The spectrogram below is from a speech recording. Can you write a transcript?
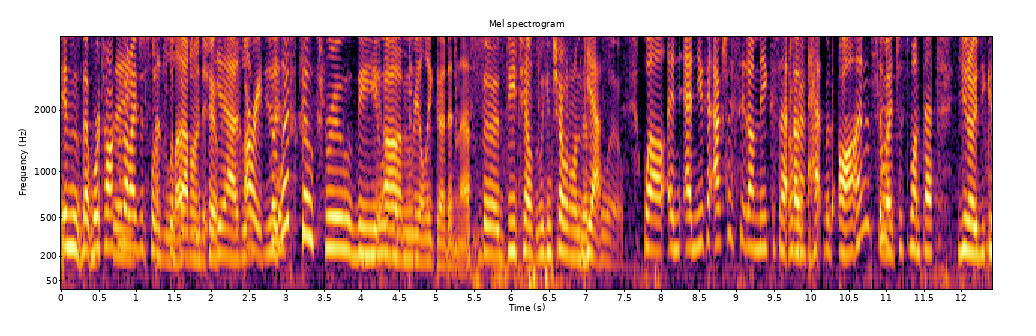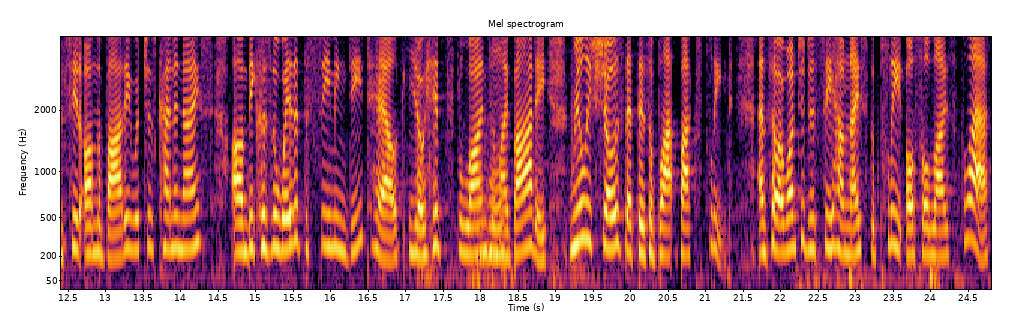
In, that we're talking about. I just want I'd to slip that on to- too. yeah, I'd All right, so to- let's go through the You um, look really good in this. the details. We can show it on this yes. blue. Well, and, and you can actually see it on me because I, Okay. I have it on. So I just want that, you know, you can see it on the body, which is kind of nice. Um, because the way that the seaming detail, you know, hits the lines Mm-hmm. of my body really shows that there's a black box pleat. And so I wanted to see how nice the pleat also lies flat.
